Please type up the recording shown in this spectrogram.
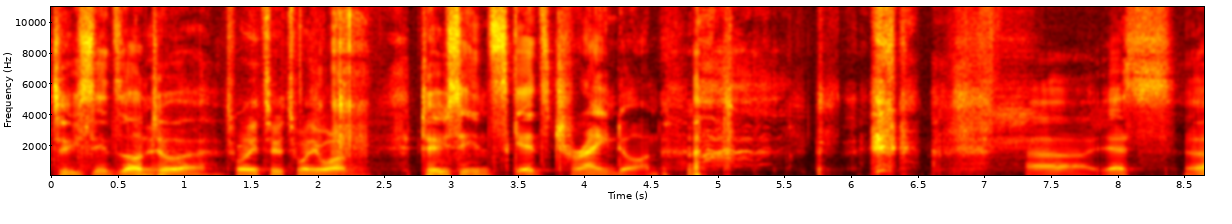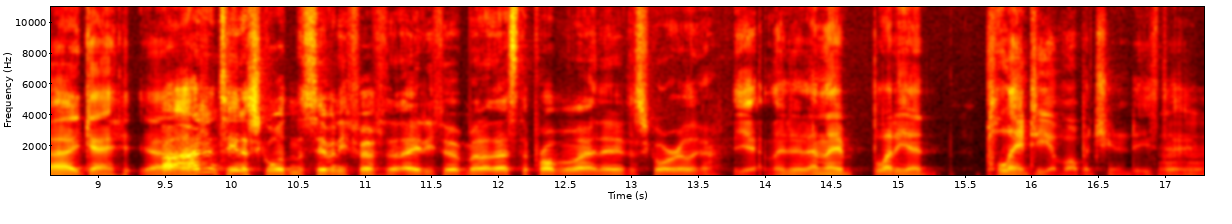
Two cents on tour. 22 21. Two cents gets trained on. uh, yes. Okay. Yeah. Uh, Argentina scored in the 75th and 83rd minute. That's the problem, eh? They need to score earlier. yeah, they did, and they bloody had plenty of opportunities too. Mm-hmm.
